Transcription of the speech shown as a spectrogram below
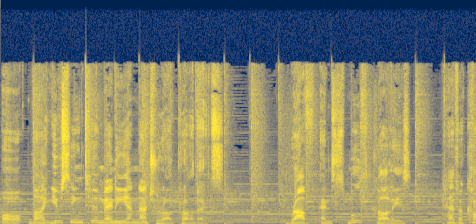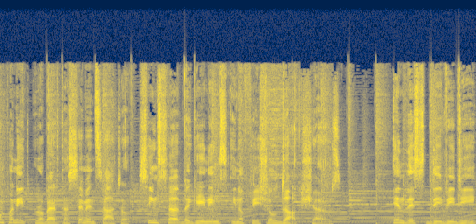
or by using too many unnatural products. Rough and smooth collies have accompanied Roberta Semenzato since her beginnings in official dog shows. In this DVD,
